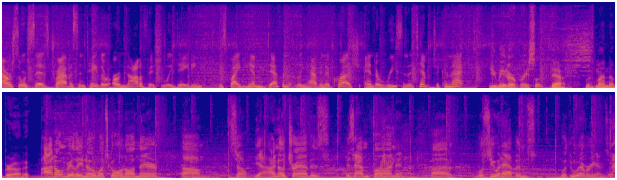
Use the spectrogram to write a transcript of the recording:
Our source says Travis and Taylor are not officially dating, despite him definitely having a crush and a recent attempt to connect. You made her a bracelet? Yeah, with my number on it. I don't really know what's going on there. Um, so, yeah, I know Trav is, is having fun, and uh, we'll see what happens with whoever he ends up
